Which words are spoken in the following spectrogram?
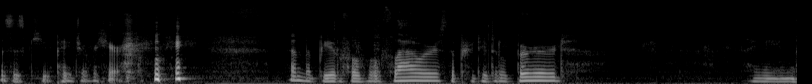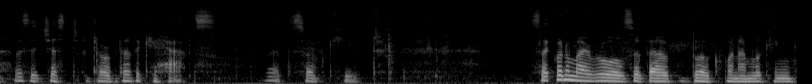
This is cute page over here. and the beautiful little flowers, the pretty little bird. I mean, this is just adorable. The cats. That's so cute. It's like one of my rules of a book when I'm looking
